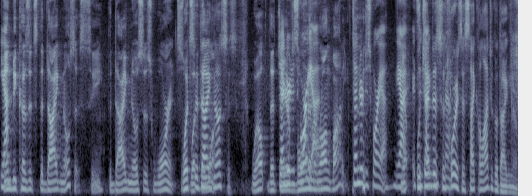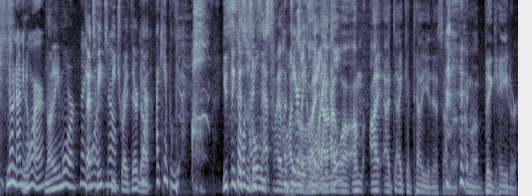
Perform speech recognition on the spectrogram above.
yeah. And because it's the diagnosis. See, the diagnosis warrants. What's what the they want. diagnosis? Well, that Gender they're born in dysphoria. the wrong body. Gender dysphoria. Yeah, Yep. it's well, a gender diagnosis now. dysphoria is a psychological diagnosis. No, not Yep. anymore. Not anymore. Not That's anymore, hate no. speech right there, Yeah, Doc. I can't believe. Oh, You think so this is only offensive. How dare you say psychological? that. I, I, well, I'm, I, I I can tell you this. I'm a, I'm a big hater.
